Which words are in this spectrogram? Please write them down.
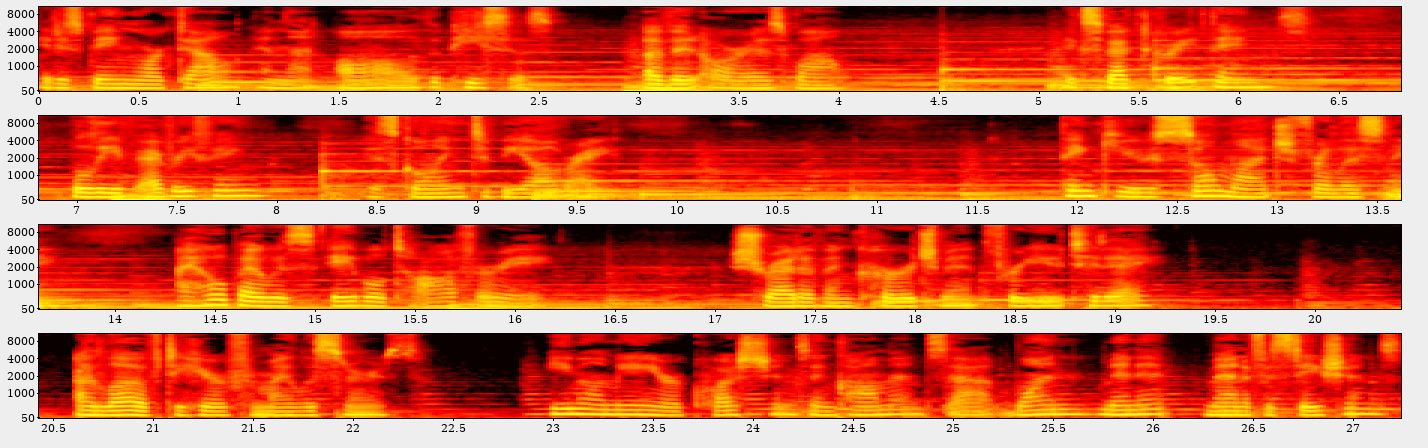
it is being worked out and that all the pieces of it are as well. Expect great things, believe everything is going to be all right. Thank you so much for listening. I hope I was able to offer a shred of encouragement for you today. I love to hear from my listeners. Email me your questions and comments at one minute manifestations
